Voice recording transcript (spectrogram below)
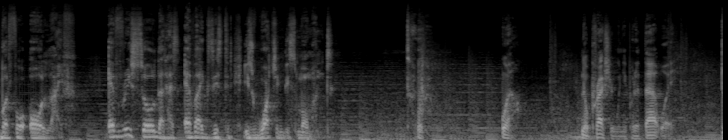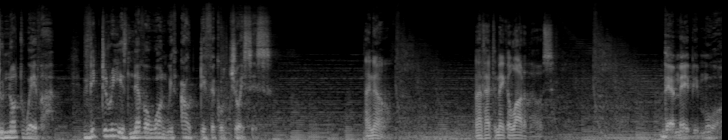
but for all life. Every soul that has ever existed is watching this moment. Well, no pressure when you put it that way. Do not waver. Victory is never won without difficult choices. I know. I've had to make a lot of those. There may be more.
